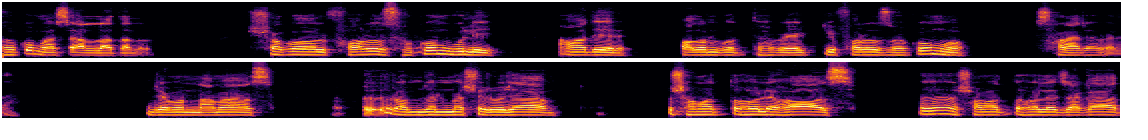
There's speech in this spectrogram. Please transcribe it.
হুকুম আছে আল্লাহ তাআলার, সকল ফরজ হুকুমগুলি আমাদের পালন করতে হবে। একটি ফরজ হুকুমও ছাড়া যাবে না। যেমন নামাজ, রমজান মাসে রোজা, সমাপ্ত হলে হজ হ্যাঁ সামর্থ্য হলে জাকাত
